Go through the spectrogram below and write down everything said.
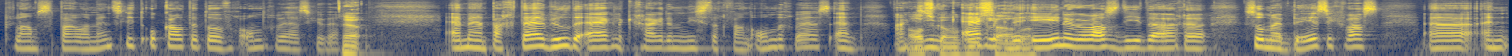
Vlaams parlementslid, ook altijd over onderwijs gewerkt. Ja. En mijn partij wilde eigenlijk graag de minister van Onderwijs. En aangezien ik eigenlijk samen. de enige was die daar eh, zo mee bezig was. eh, en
